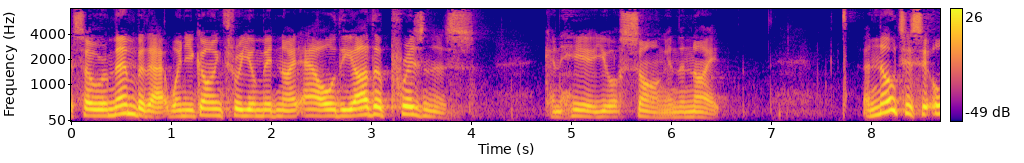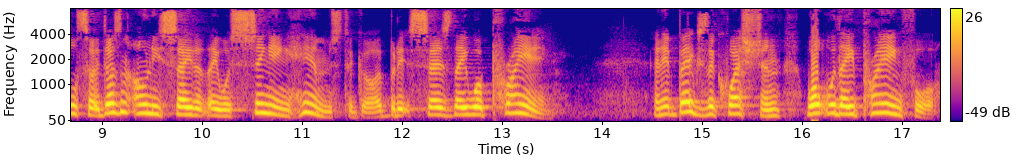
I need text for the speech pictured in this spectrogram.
so remember that when you're going through your midnight hour, the other prisoners can hear your song in the night. And notice it also, it doesn't only say that they were singing hymns to God, but it says they were praying. And it begs the question, what were they praying for?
